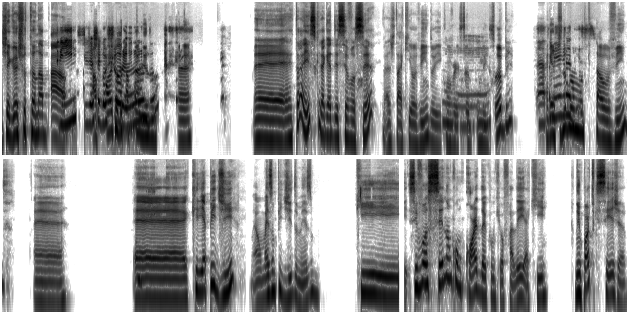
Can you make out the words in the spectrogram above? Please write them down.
chegou chutando a, a, Triste, já a chegou chorando. É. É, então é isso, queria agradecer você por estar aqui ouvindo e conversando Uhum. comigo sobre. Ah, Agradecer todo mundo que está ouvindo. É, é, queria pedir, é mais um pedido mesmo, que se você não concorda com o que eu falei aqui, não importa o que seja,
